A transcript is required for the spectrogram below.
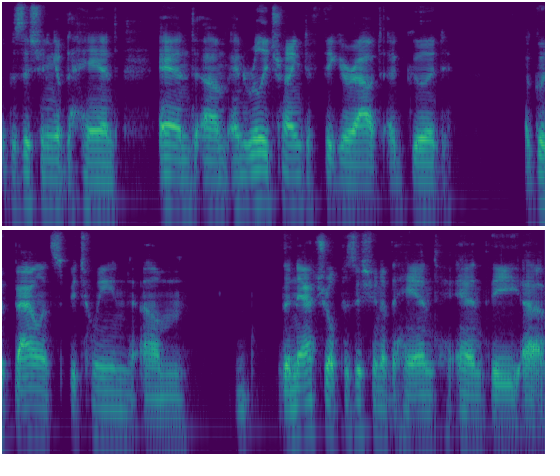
the positioning of the hand, and um, and really trying to figure out a good a good balance between um, the natural position of the hand and the uh,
